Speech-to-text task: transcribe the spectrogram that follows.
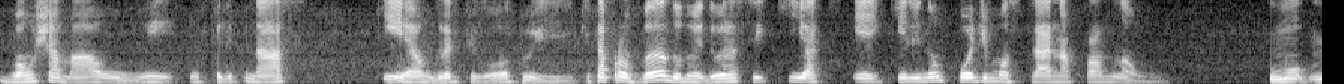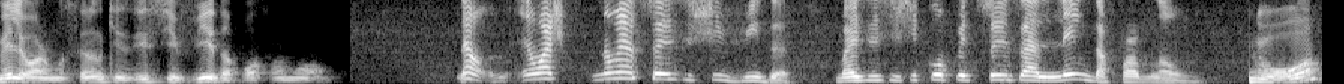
vão chamar o, o Felipe Nassi que é um grande piloto e que está provando no Endurance que, a, que ele não pôde mostrar na Fórmula 1. melhor, mostrando que existe vida após Fórmula 1. Não, eu acho que não é só existir vida, mas existir competições além da Fórmula 1. No.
